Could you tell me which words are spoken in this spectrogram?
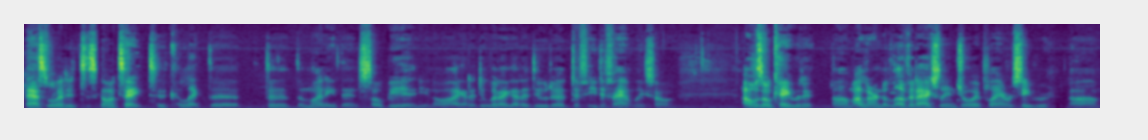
that's what it's going to take to collect the, the the money. Then so be it. You know, I got to do what I got to do to, to feed the family." So I was okay with it. Um, I learned to love it. I actually enjoy playing receiver. Um,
